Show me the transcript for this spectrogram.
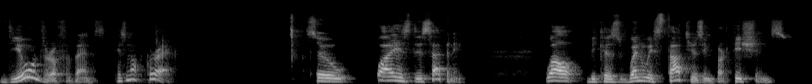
the order of events, is not correct. So why is this happening? Well, because when we start using partitions,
